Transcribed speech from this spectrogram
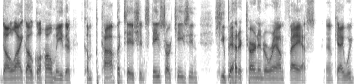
Don't like Oklahoma either. Com- competition. Steve Sarkisian, you better turn it around fast. Okay, we're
